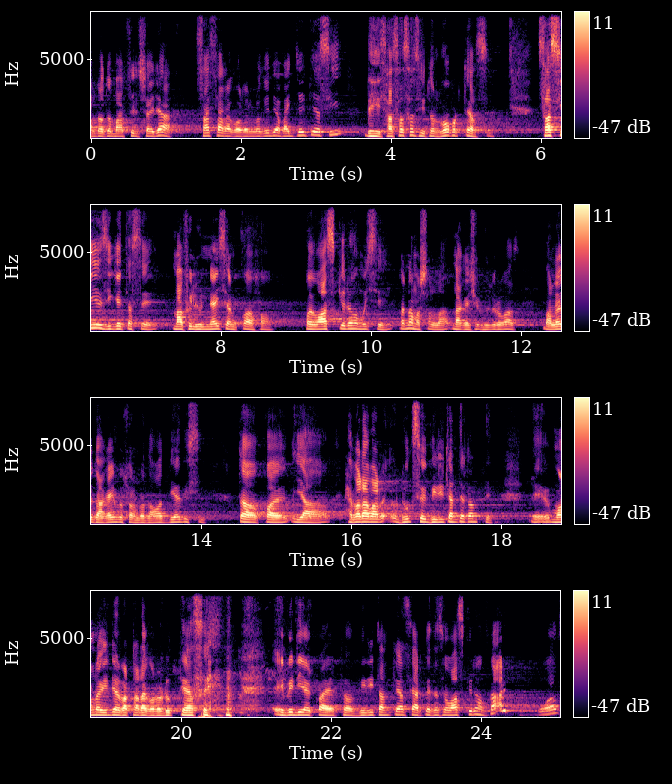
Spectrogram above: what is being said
আমরা তো মাহফিল সাইরা সাসারা ঘরের লগে দিয়া বাইর যাইতে আসি। দেখি সাসা সাসি তর্ক করতে আছে। সাসিয়ে জিগাইতেছে, মাহফিল হুন্নাইছেন ক হ। কয়, ওয়াজ কীরকম হয়েছে না মাসাল্লাহ নাগাইছে হুজুর, ওয়াজ। ভালো আগামী বছর আমরা দাওয়াত দিয়া দিছি। তো কয়, ইয়া, হেবার আবার ঢুকছে বিড়ি টানতে টানতে? মনে হয় ইন্ডিয়ার বাট্টাটা ঘরে ঢুকতে আছে। এই বেরিয়ে কয় তো বিড়ি টানতে আছে, আর কইতেছে, ওয়াজ কীরকম? আর, ওয়াজ।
